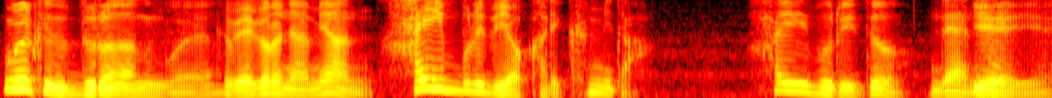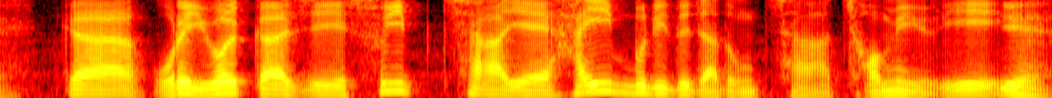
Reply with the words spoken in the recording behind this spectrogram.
왜 이렇게 늘어나는 거예요? 그왜 그러냐면 하이브리드 역할이 큽니다. 하이브리드? 네. 예, 예. 그러니까 올해 6월까지 수입차의 하이브리드 자동차 점유율이 예.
